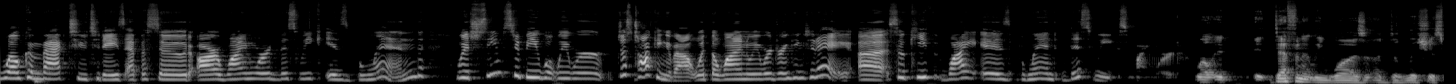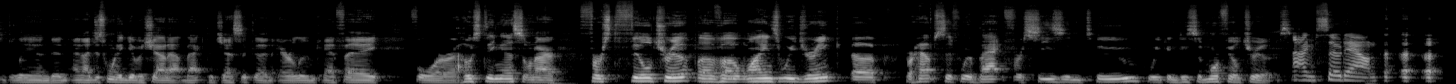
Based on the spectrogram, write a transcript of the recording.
Welcome back to today's episode. Our wine word this week is blend, which seems to be what we were just talking about with the wine we were drinking today. Uh, so, Keith, why is blend this week's wine word? Well, it, it definitely was a delicious blend. And, and I just want to give a shout out back to Jessica and Heirloom Cafe for hosting us on our first field trip of uh, Wines We Drink. Uh, perhaps if we're back for season two, we can do some more field trips. I'm so down.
